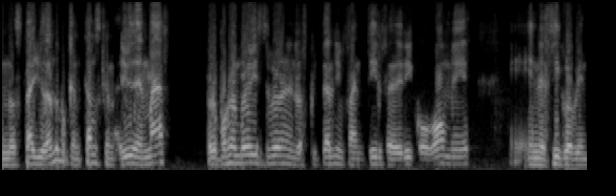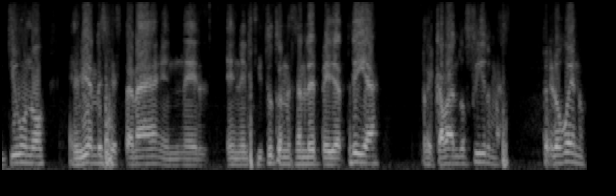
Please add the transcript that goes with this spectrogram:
nos está ayudando, porque necesitamos que nos ayuden más. Pero, por ejemplo, hoy estuvieron en el Hospital Infantil Federico Gómez, eh, en el siglo XXI, el viernes estará en el, en el Instituto Nacional de Pediatría recabando firmas. Pero bueno,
